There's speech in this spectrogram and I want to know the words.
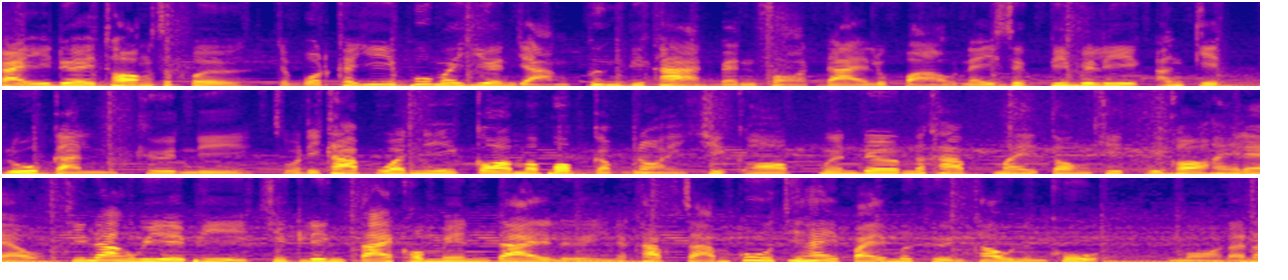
ไก่เดือยทองสเปอร์ จะบทขยี้ผู้มาเยือนอย่างพึ่งพิฆาตแบนฟอร์ดได้หรือเปล่าในศึกพรีเมียร์ลีกอังกฤษรู้กันคืนนี้ สวัสดีครับ วันนี้ก็มาพบกับหน่อยคิกออฟเหมือนเดิมนะครับ ไม่ต้องคิดวิเคราะห์ให้แล้ว ที่นั่ง VIP คลิกลิงก์ใต้คอมเมนต์ได้เลยนะครับสามคู่ที่ให้ไปเมื่อคืนเข้า 1 คู่มอรณ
